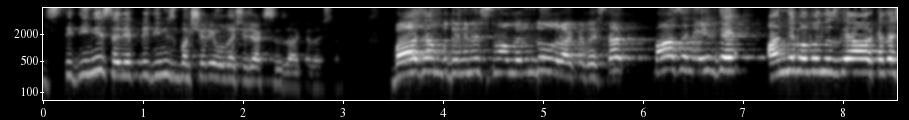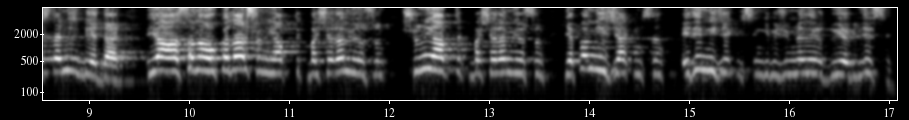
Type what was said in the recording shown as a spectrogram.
İstediğiniz, hedeflediğiniz başarıya ulaşacaksınız arkadaşlar. Bazen bu deneme sınavlarında olur arkadaşlar. Bazen evde anne babanız veya arkadaşlarınız bile der. Ya sana o kadar şunu yaptık başaramıyorsun. Şunu yaptık başaramıyorsun. Yapamayacak mısın? Edemeyecek misin gibi cümleleri duyabilirsin.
